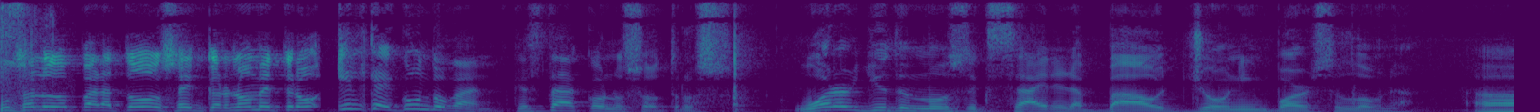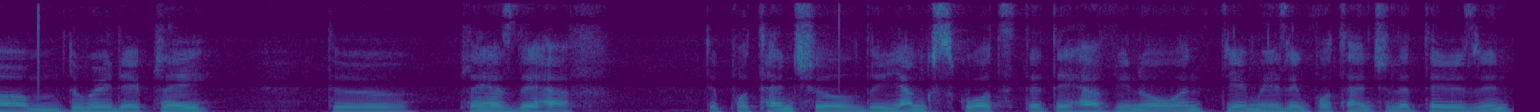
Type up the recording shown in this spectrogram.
Un saludo para todos en cronómetro. Ilkay Gundogan, que está con nosotros. What are you the most excited about joining Barcelona? Um, the way they play, the players they have, the potential, the young squad that they have, you know, and the amazing potential that there is in.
